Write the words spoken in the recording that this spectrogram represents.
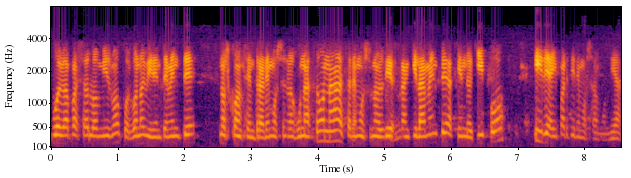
vuelve a pasar lo mismo, pues bueno, evidentemente nos concentraremos en alguna zona, estaremos unos días tranquilamente haciendo equipo y de ahí partiremos al Mundial.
